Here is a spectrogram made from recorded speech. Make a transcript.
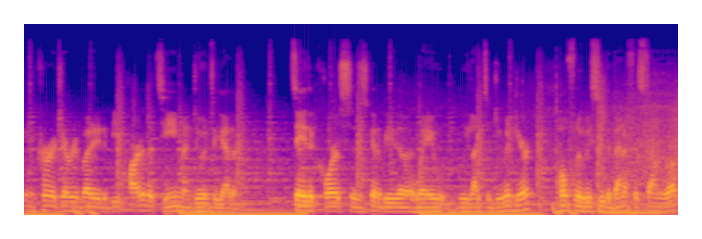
encourage everybody to be part of the team and do it together. Stay the course is going to be the way we like to do it here. Hopefully, we see the benefits down the road.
